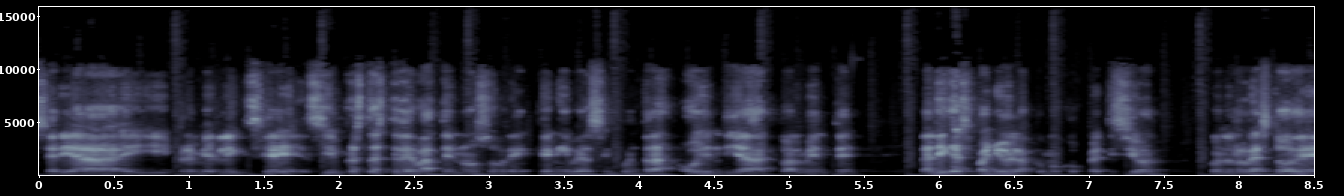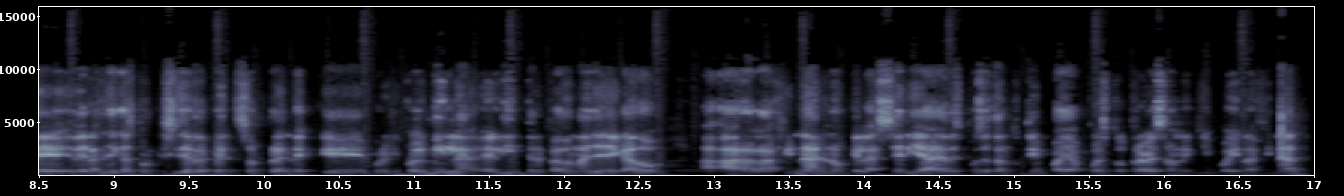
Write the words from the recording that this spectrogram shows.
Serie A y Premier League, siempre está este debate, ¿no? Sobre en qué nivel se encuentra hoy en día actualmente la Liga Española como competición con el resto de, las ligas, porque sí de repente sorprende que, por ejemplo, el Milan, el Inter, perdón, haya llegado a, la final, ¿no? Que la Serie A, después de tanto tiempo, haya puesto otra vez a un equipo ahí en la final.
